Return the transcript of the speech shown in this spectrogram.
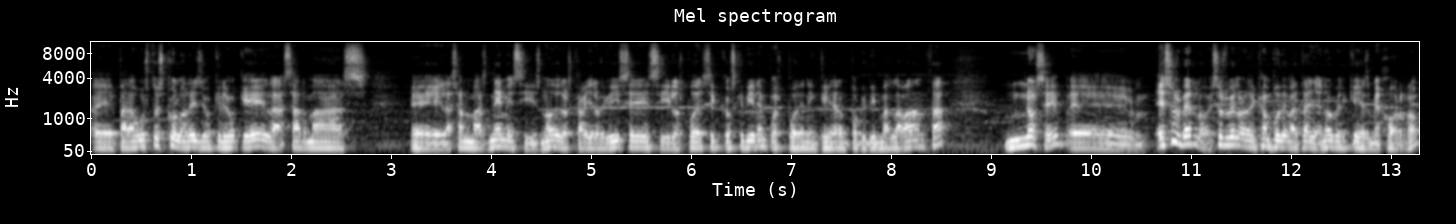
eh, para gustos colores, yo creo que las armas. Eh, las armas Némesis, ¿no? De los caballeros grises y los poderes psíquicos que tienen, pues pueden inclinar un poquitín más la balanza. No sé, eh, eso es verlo, eso es verlo en el campo de batalla, ¿no? Ver qué es mejor, ¿no?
